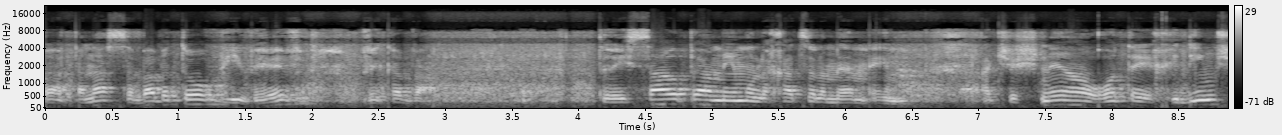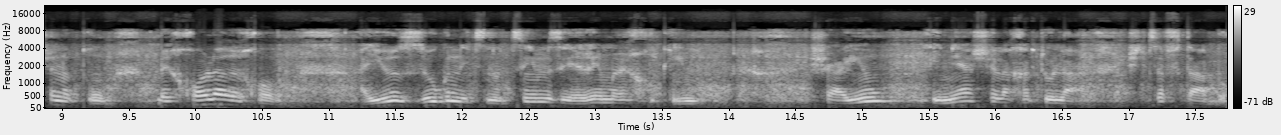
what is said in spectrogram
והפנס הבא בתור הבהב וכבה. תריסר פעמים הוא לחץ על המעמעם, עד ששני האורות היחידים שנותרו בכל הרחוב היו זוג נצנוצים זעירים רחוקים, שהיו עיניה של החתולה שצפתה בו.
